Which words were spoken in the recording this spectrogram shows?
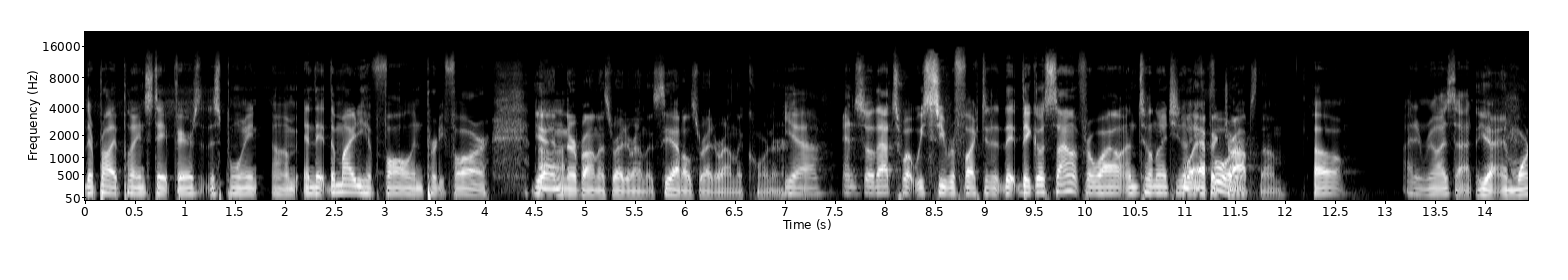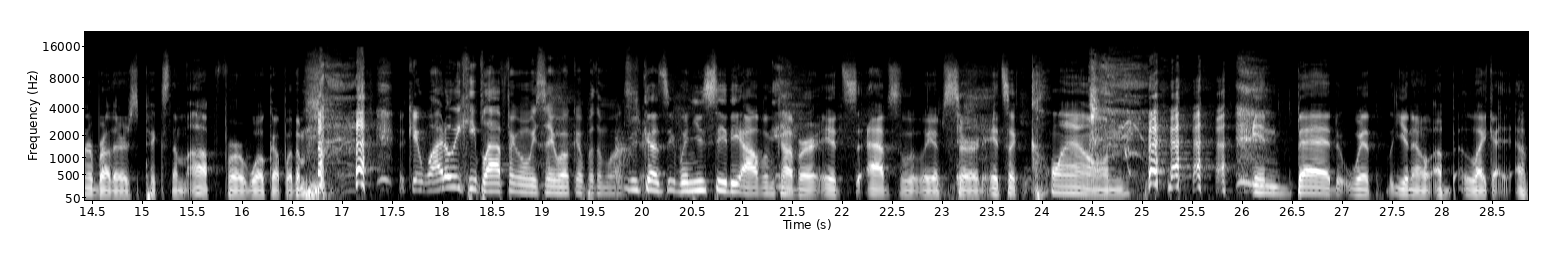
they're probably playing state fairs at this point, um, and they, the mighty have fallen pretty far. Yeah, Uh, and Nirvana's right around the Seattle's right around the corner. yeah, and so that's what we see reflected. They, they go silent for a while until Well, 1994. Epic drops them. Oh, I didn't realize that. Yeah, and Warner Brothers picks them up for "Woke Up with a." Okay, why do we keep laughing when we say "woke up with a monster"? because when you see the album cover, it's absolutely absurd. It's a clown in bed with you know a like a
